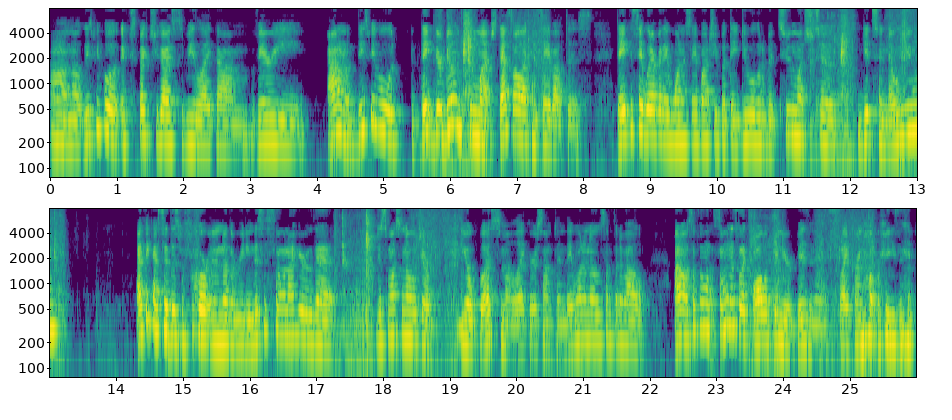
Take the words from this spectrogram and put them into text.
I don't know. These people expect you guys to be like um very I don't know. These people they they're doing too much. That's all I can say about this. They can say whatever they want to say about you, but they do a little bit too much to get to know you. I think I said this before in another reading. This is someone out here that just wants to know what your your butt smell like or something. They want to know something about, I don't know, something, someone is like all up in your business, like for no reason.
